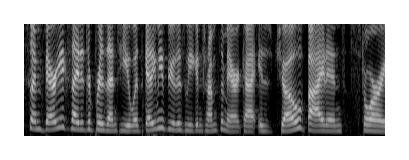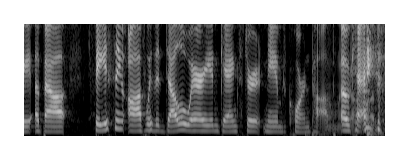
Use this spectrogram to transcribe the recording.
So I'm very excited to present to you what's getting me through this week in Trump's America is Joe Biden's story about facing off with a Delawarean gangster named Corn Pop. okay.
